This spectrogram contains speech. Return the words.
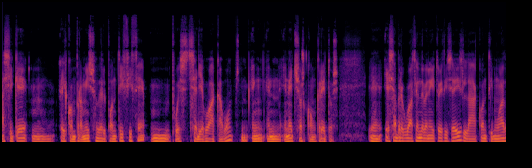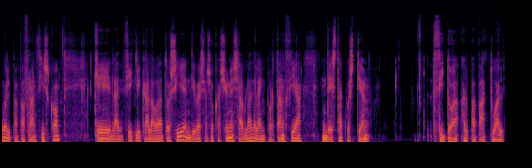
Así que mm, el compromiso del pontífice mm, pues se llevó a cabo en, hechos concretos. Eh, esa preocupación de Benedicto XVI la ha continuado el Papa Francisco, que la encíclica Laudato Si en diversas ocasiones habla de la importancia de esta cuestión. Cito al Papa actual.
